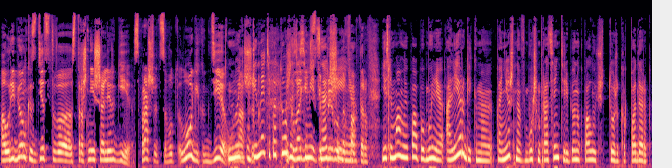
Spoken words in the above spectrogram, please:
а у ребенка с детства страшнейшая аллергия. Спрашивается, вот логика, где у ну, наших генетика тоже здесь имеет значение. Факторов. Если мама и папа были аллергиками, конечно, в большем проценте ребенок получит тоже как подарок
